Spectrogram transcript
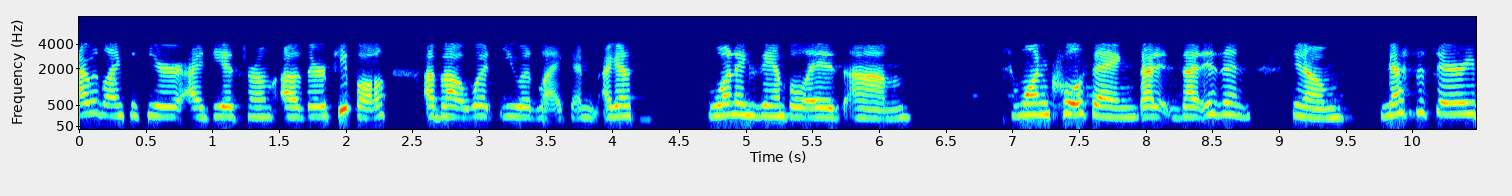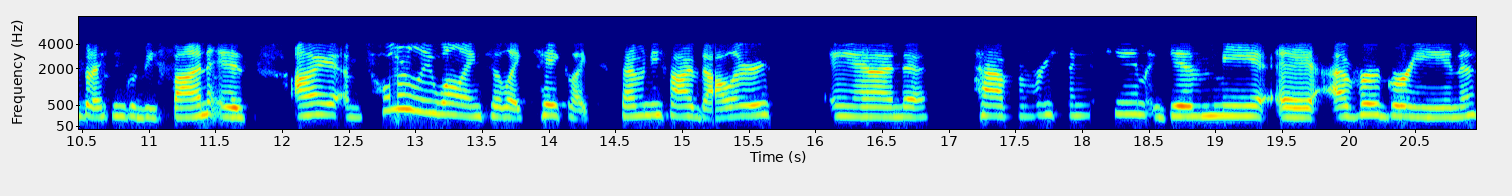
I would like to hear ideas from other people about what you would like. And I guess one example is um, one cool thing that that isn't, you know, necessary, but I think would be fun is I am totally willing to like take like $75 and have every single team give me a evergreen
